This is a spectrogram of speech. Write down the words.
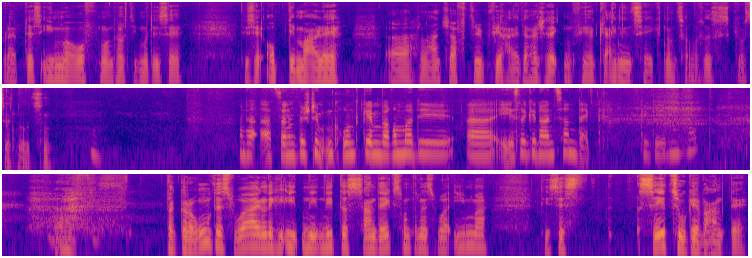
bleibt es immer offen und hast immer diese, diese optimale äh, Landschaftstyp für Heideheuschrecken, für kleine Insekten und sowas. Das du das nutzen. Und hat es einen bestimmten Grund gegeben, warum man die äh, Esel genau in Sandeck gegeben hat? Der Grund, es war eigentlich nicht das Sandex, sondern es war immer dieses Seezugewandte.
